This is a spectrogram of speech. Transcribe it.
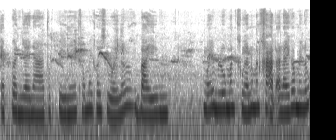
แอปเปิลยายนาตุกปีนี้เขาไม่ค่อยสวยเลย ใบ ไม่รู้มันเหมือนมันขาดอะไรก็ไม่รู้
